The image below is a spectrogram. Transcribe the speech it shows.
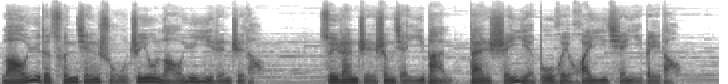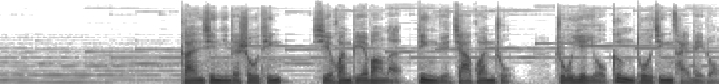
老玉的存钱数只有老玉一人知道，虽然只剩下一半，但谁也不会怀疑钱已被盗。感谢您的收听。喜欢别忘了订阅加关注，主页有更多精彩内容。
